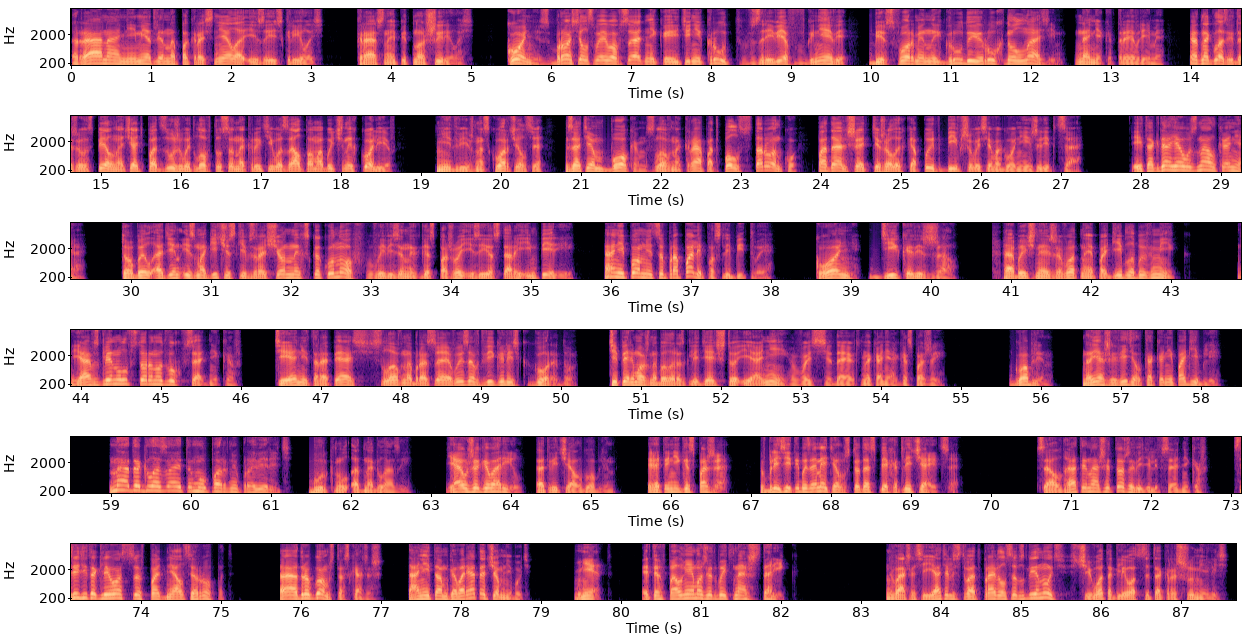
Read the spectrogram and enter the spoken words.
Рана немедленно покраснела и заискрилась. Красное пятно ширилось. Конь сбросил своего всадника, и тенекрут, взревев в гневе, бесформенной грудой рухнул на земь на некоторое время. Одноглазый даже успел начать подзуживать Лофтуса накрыть его залпом обычных кольев. Недвижно скорчился, затем боком, словно краб, отполз в сторонку, подальше от тяжелых копыт бившегося в агонии жеребца. И тогда я узнал коня. То был один из магически возвращенных скакунов, вывезенных госпожой из ее старой империи. Они, помнится, пропали после битвы. Конь дико визжал. Обычное животное погибло бы в миг. Я взглянул в сторону двух всадников. Те, не торопясь, словно бросая вызов, двигались к городу. Теперь можно было разглядеть, что и они восседают на конях госпожи. «Гоблин, но я же видел, как они погибли. «Надо глаза этому парню проверить», — буркнул Одноглазый. «Я уже говорил», — отвечал Гоблин. «Это не госпожа. Вблизи ты бы заметил, что доспех отличается». Солдаты наши тоже видели всадников. Среди таглиосцев поднялся ропот. «А о другом что скажешь? Они там говорят о чем-нибудь?» «Нет. Это вполне может быть наш старик». Ваше сиятельство отправился взглянуть, с чего таглиосцы так расшумелись.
